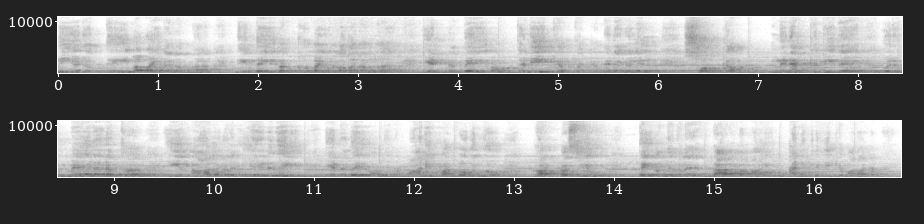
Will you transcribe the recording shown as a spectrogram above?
നീ ഒരു ദൈവവൈതനെന്ന് നീ ദൈവകൃപയുള്ളവനെന്ന് എന്റെ ദൈവം തെളിയിക്കത്തക്ക നിലകളിൽ സ്വർഗം നിനക്ക് മീതെ ഒരു മേലെടുത്ത് ഈ നാളുകളിൽ എഴുതി എന്റെ ദൈവം നിന്നെ മാനിപ്പാൻ പോകുന്നു. ഗോഡ് ബ്ലസ് യു ദൈവം നിങ്ങളെ ധാരാളമായി അനുഗ്രഹിക്കുമാറാകട്ടെ.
